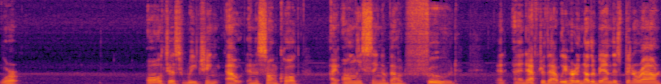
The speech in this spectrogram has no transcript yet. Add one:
were all just reaching out. And a song called I Only Sing About Food. And, and after that, we heard another band that's been around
